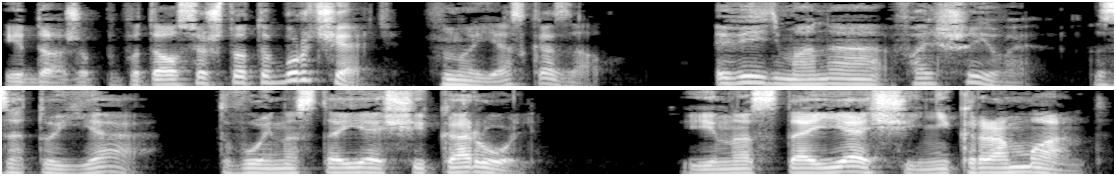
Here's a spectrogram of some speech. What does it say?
И даже попытался что-то бурчать, но я сказал. Ведьма она фальшивая, зато я твой настоящий король. И настоящий некромант.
